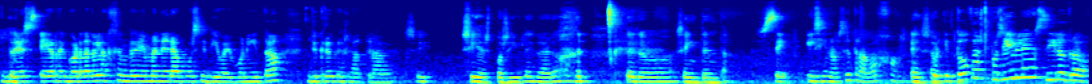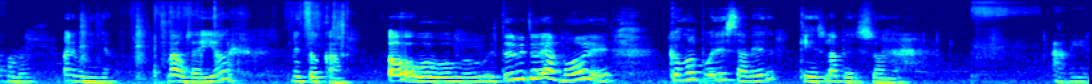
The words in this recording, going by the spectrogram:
Entonces, eh, recordar a la gente de manera positiva y bonita, yo creo que es la clave. Sí, sí, es posible, claro, pero se intenta. Sí, y si no, se trabaja. Porque todo es posible si lo trabajamos. Vale, mi niña. Vamos a ello. Me toca. Oh, oh, oh, oh, Esto es mucho de amor, ¿eh? ¿Cómo puedes saber qué es la persona? A ver,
